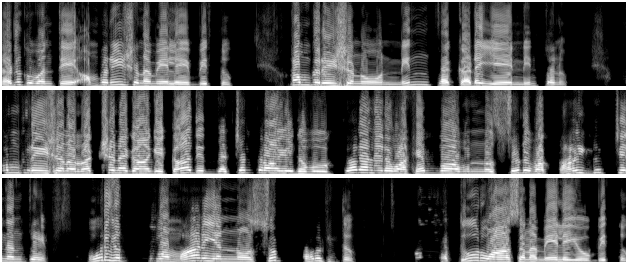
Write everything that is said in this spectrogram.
ನಡುಗುವಂತೆ ಅಂಬರೀಷನ ಮೇಲೆ ಬಿತ್ತು. ಅಂಬರೀಷನು ನಿಂತ ಕಡೆಯೇ ನಿಂತನು. ಅಂಬರೀಷನ ರಕ್ಷಣೆಗಾಗಿ ಕಾದಿದ್ದ ಚಕ್ರಾಯುಧವು ಕೆರಳಿರುವ ಹೆಬ್ಬವನ್ನು ಸುಡುವ ಕಾಳ್ಗುಚ್ಚಿನಂತೆ ಉರಿಯುತ್ತಿರುವ ಮಾರಿಯನ್ನು ಸುಟ್ಟರಿಸಿತು ದೂರ್ವಾಸನ ಮೇಲೆಯೂ ಬಿತ್ತು.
